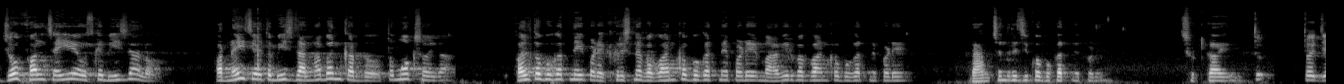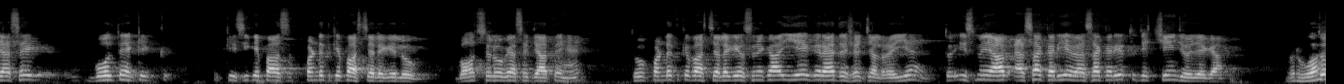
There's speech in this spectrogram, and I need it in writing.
जो फल चाहिए उसके बीज डालो। और नहीं चाहिए तो बीज डालना बंद कर दो तो मोक्ष होएगा। फल तो भुगतने ही पड़े कृष्ण भगवान को भुगतने पड़े महावीर भगवान को भुगतने पड़े रामचंद्र जी को भुगतने पड़े छुटकाए तो, तो जैसे बोलते हैं कि किसी के पास पंडित के पास चले गए लोग बहुत से लोग ऐसे जाते हैं तो पंडित के पास चले गए उसने कहा ये ग्रह दशा चल रही है तो इसमें आप ऐसा करिए वैसा करिए तो ये चेंज हो जाएगा। और हुआ? तो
